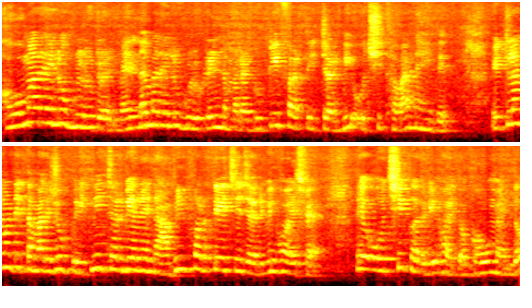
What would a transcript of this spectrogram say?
ઘઉંમાં રહેલું ગ્લુટેન મેંદામાં રહેલું ગ્લુટેન તમારા ડૂટી ફરતી ચરબી ઓછી થવા નહીં દે. એટલા માટે તમારે જો પેટની ચરબી અને નાભી ફરતે જે ચરબી હોય છે, તે ઓછી કરવી હોય તો ઘઉં, મેંદો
